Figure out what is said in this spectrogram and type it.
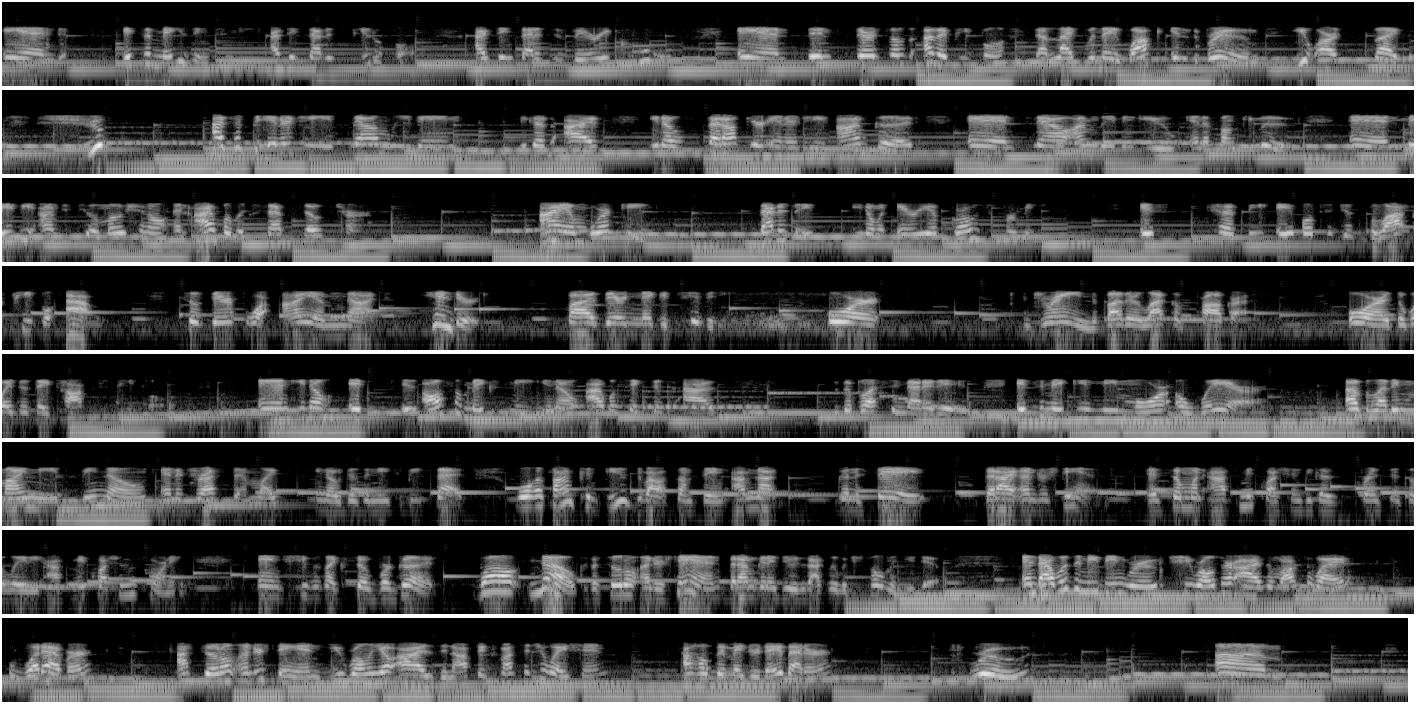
and it's amazing to me. I think that is beautiful. I think that is very cool. And then there's those other people that, like, when they walk in the room, you are like, shoop. I took the energy. Now I'm leaving because I've, you know, set off your energy. I'm good. And now I'm leaving you in a funky mood. And maybe I'm just too emotional, and I will accept those terms. I am working. That is a, you know, an area of growth for me. Is to be able to just block people out. So therefore, I am not hindered by their negativity or drained by their lack of progress or the way that they talk to people. And you know, it it also makes me, you know, I will take this as the blessing that it is. It's making me more aware of letting my needs be known and address them. Like, you know, does it need to be said? Well, if I'm confused about something, I'm not gonna say that I understand if someone asks me a question, because for instance, a lady asked me a question this morning, and she was like, "So we're good." Well, no, because I still don't understand, but I'm going to do exactly what you told me to do. And that wasn't me being rude. She rolled her eyes and walked away. Whatever. I still don't understand. You rolling your eyes did not fix my situation. I hope it made your day better. Rude. Um,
